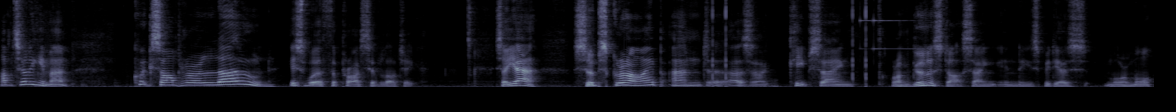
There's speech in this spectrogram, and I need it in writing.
I'm telling you, man, Quick Sampler alone is worth the price of Logic. So yeah, subscribe, and uh, as I keep saying, or I'm gonna start saying in these videos more and more,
